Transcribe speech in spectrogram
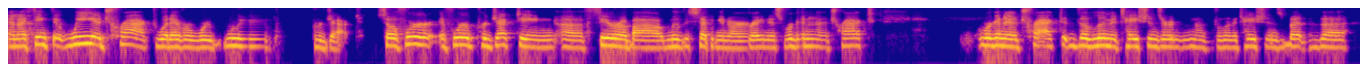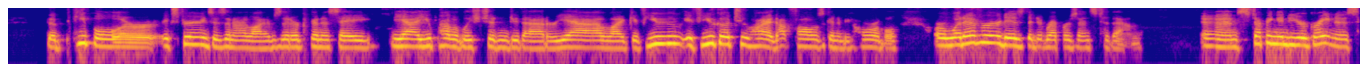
And I think that we attract whatever we, we project. So if we're if we're projecting uh, fear about moving stepping into our greatness, we're going to attract we're going to attract the limitations or not the limitations, but the the people or experiences in our lives that are going to say yeah you probably shouldn't do that or yeah like if you if you go too high that fall is going to be horrible or whatever it is that it represents to them and stepping into your greatness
